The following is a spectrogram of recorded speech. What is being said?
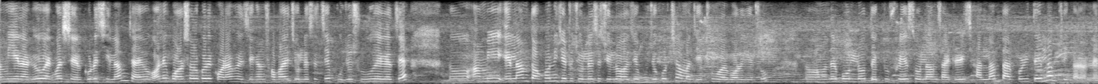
আমি এর আগেও একবার শেয়ার করেছিলাম। যাই হোক, অনেক বড় সড়ো করে করা হয়েছে। এখানে সবাই চলে এসেছে, পুজো শুরু হয়ে গেছে। তো আমি এলাম তখনই জেঠু চলে এসেছিল। যে পুজো করছে, আমার জেঠু আর বড় জেঠু। তো আমাদের বলল, তো একটু ফ্রেশ হলাম সাইটারি ছাড়লাম, তারপরেই তো এলাম সেই কারণে?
